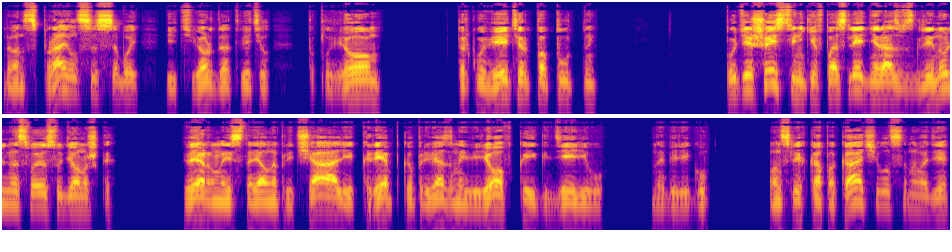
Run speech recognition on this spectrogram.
но он справился с собой и твердо ответил «Поплывем, только ветер попутный». Путешественники в последний раз взглянули на свое суденышко. Верный стоял на причале, крепко привязанной веревкой к дереву на берегу. Он слегка покачивался на воде,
